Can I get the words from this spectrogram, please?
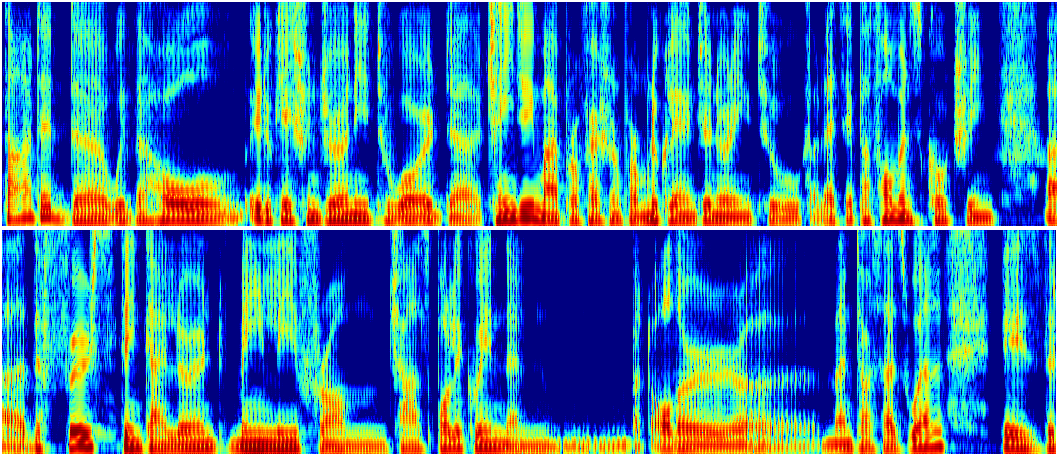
started uh, with the whole education journey toward uh, changing my profession from nuclear engineering to uh, let's say performance coaching uh, the first thing i learned mainly from charles poliquin and but other mentors as well is the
